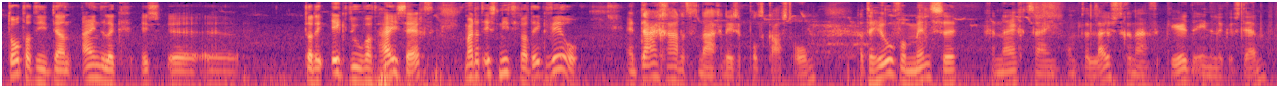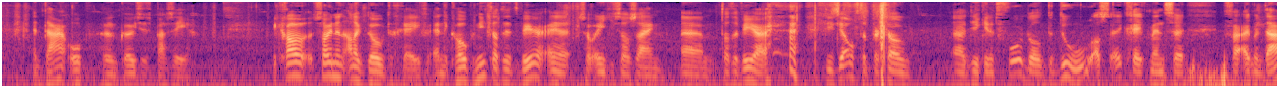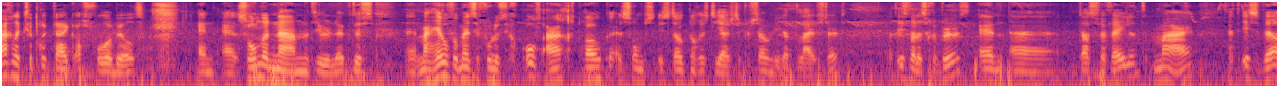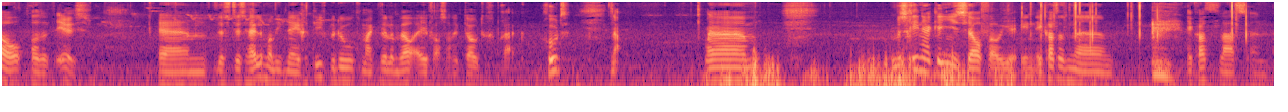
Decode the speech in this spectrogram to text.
totdat hij dan eindelijk is dat ik, ik doe wat hij zegt, maar dat is niet wat ik wil. En daar gaat het vandaag in deze podcast om. Dat er heel veel mensen geneigd zijn om te luisteren naar een verkeerde innerlijke stem en daarop hun keuzes baseren. Ik ga, zal je een anekdote geven en ik hoop niet dat dit weer eh, zo eentje zal zijn. Uh, dat er weer diezelfde persoon uh, die ik in het voorbeeld bedoel, als, ik geef mensen uit mijn dagelijkse praktijk als voorbeeld en uh, zonder naam natuurlijk. Dus, uh, maar heel veel mensen voelen zich of aangesproken en soms is het ook nog eens de juiste persoon die dat luistert. Dat is wel eens gebeurd en dat is vervelend, maar het is wel wat het is. Um, dus het is helemaal niet negatief bedoeld, maar ik wil hem wel even als anekdote gebruiken. Goed? Nou, um, misschien herken je jezelf wel hierin. Ik had, een, ik had laatst een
